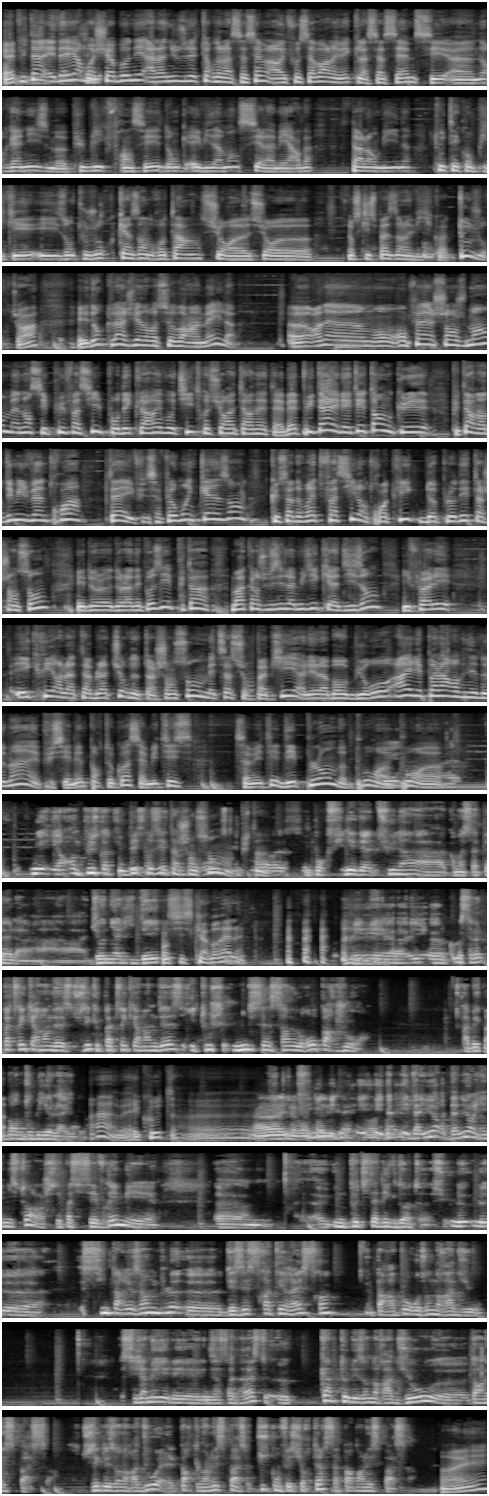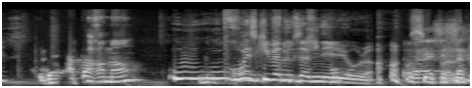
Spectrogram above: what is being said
Et putain, et d'ailleurs, moi je suis abonné à la newsletter de la SACEM. Alors il faut savoir, les mecs, la SACEM, c'est un organisme public français, donc évidemment, c'est la merde. Ça lambine, tout est compliqué, et ils ont toujours 15 ans de retard sur, euh, sur, euh, sur ce qui se passe dans la vie, quoi. Toujours, tu vois. Et donc là, je viens de recevoir un mail. Euh, on fait un changement. Maintenant, c'est plus facile pour déclarer vos titres sur Internet. Eh ben putain, il était temps, enculé. Putain, on est en 2023. Putain, ça fait au moins 15 ans que ça devrait être facile en trois clics d'uploader ta chanson et de, de la déposer. Putain, moi, quand je faisais de la musique il y a 10 ans, il fallait écrire la tablature de ta chanson, mettre ça sur papier, aller là-bas au bureau. Ah, il est pas là, revenez demain. Et puis c'est n'importe quoi. Ça mettait, ça mettait des plombes pour, euh, Oui, pour. euh, Oui, et en plus, quand tu Déposer ta 150 chanson, c'est pour, euh, C'est pour filer des thunes à, comment ça s'appelle, à, Johnny Hallyday. Francis Cabrel. Et, et, et, comment ça s'appelle? Patrick Hernandez. Tu sais que Patrick Hernandez, il touche 1500 euros par jour avec Born to Be Alive. Ah, bah écoute. euh, Ah ouais, Et- entendu d'ailleurs, d'ailleurs, il y a une histoire. Alors, je sais pas si c'est vrai, mais euh, une petite anecdote. Le, le- si par exemple euh, des extraterrestres par rapport aux ondes radio, si jamais les, les extraterrestres euh, captent les ondes radio euh, dans l'espace, tu sais que les ondes radio, elles partent dans l'espace. Tout ce qu'on fait sur Terre, ça part dans l'espace. Ouais. Eh bien, apparemment, Où, où est-ce qu'il va nous amener, Léo, là Ouais, c'est ça.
